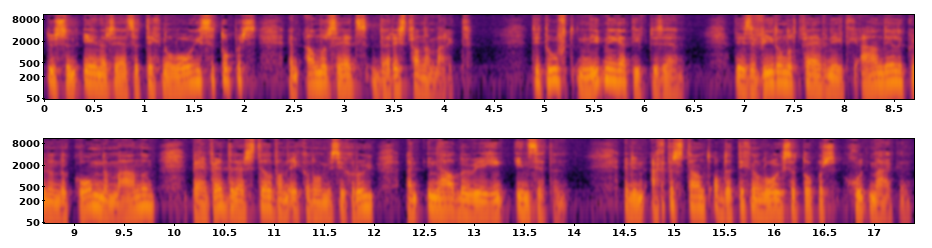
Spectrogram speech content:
tussen enerzijds de technologische toppers en anderzijds de rest van de markt. Dit hoeft niet negatief te zijn. Deze 495 aandelen kunnen de komende maanden bij een verder herstel van de economische groei een inhaalbeweging inzetten en hun achterstand op de technologische toppers goedmaken.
